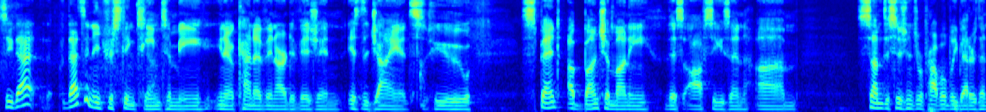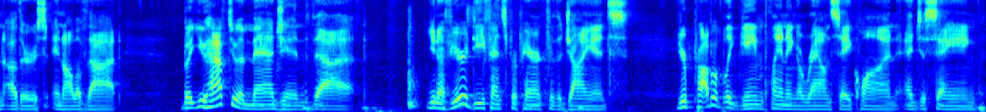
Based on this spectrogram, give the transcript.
See that that's an interesting team to me, you know, kind of in our division is the Giants who spent a bunch of money this offseason. Um some decisions were probably better than others and all of that. But you have to imagine that you know, if you're a defense preparing for the Giants, you're probably game planning around Saquon and just saying,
